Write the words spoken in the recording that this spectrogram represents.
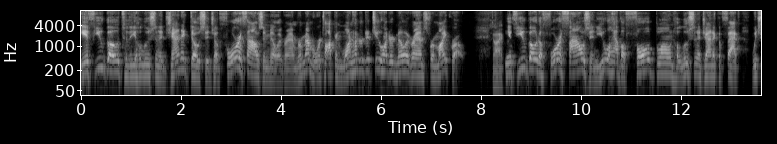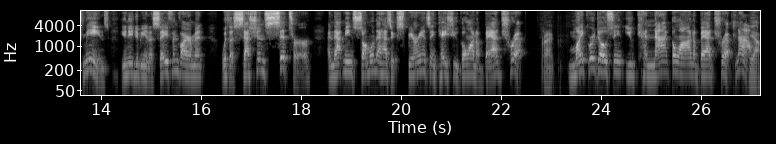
if you go to the hallucinogenic dosage of 4,000 milligram, remember, we're talking 100 to 200 milligrams for micro. Right. If you go to 4,000, you will have a full blown hallucinogenic effect, which means you need to be in a safe environment with a session sitter. And that means someone that has experience in case you go on a bad trip. Right. Microdosing, you cannot go on a bad trip. Now, yeah,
